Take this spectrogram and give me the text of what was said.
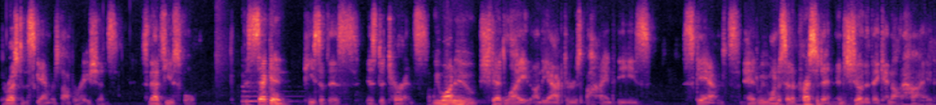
the rest of the scammers' operations. So that's useful. The second piece of this is deterrence. We want to shed light on the actors behind these scams, and we want to set a precedent and show that they cannot hide.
